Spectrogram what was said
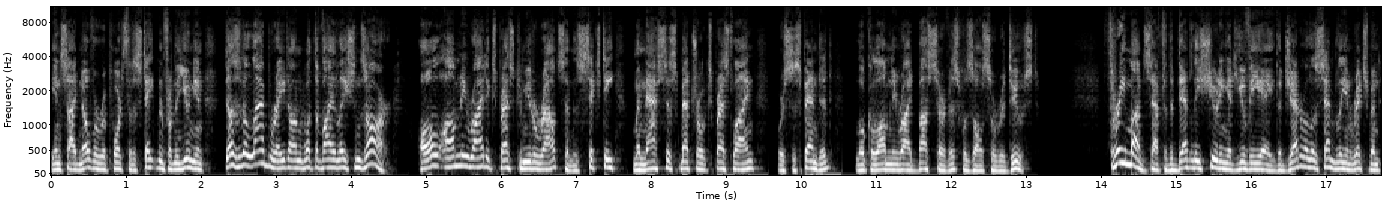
Inside Nova reports that a statement from the union doesn't elaborate on what the violations are. All OmniRide Express commuter routes and the 60 Manassas Metro Express line were suspended. Local OmniRide bus service was also reduced. Three months after the deadly shooting at UVA, the General Assembly in Richmond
